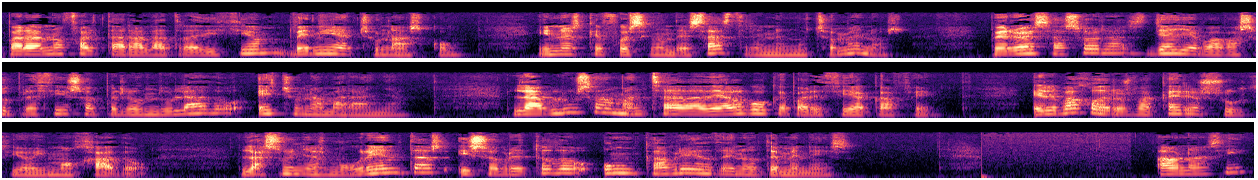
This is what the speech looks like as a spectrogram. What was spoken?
Para no faltar a la tradición, venía hecho y no es que fuese un desastre, ni mucho menos, pero a esas horas ya llevaba su precioso pelo ondulado hecho una maraña, la blusa manchada de algo que parecía café, el bajo de los vaqueros sucio y mojado, las uñas mugrientas y sobre todo un cabreo de no temenés. Aun así,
